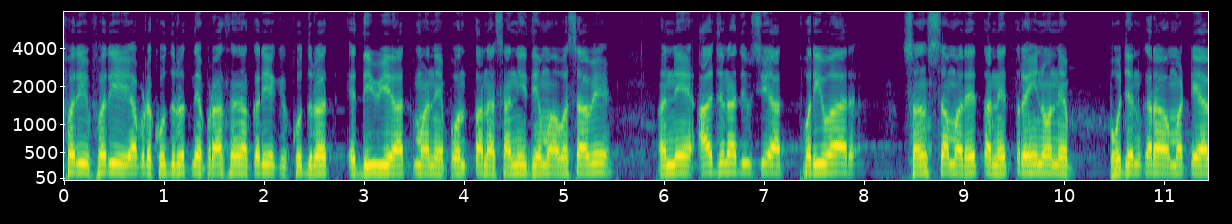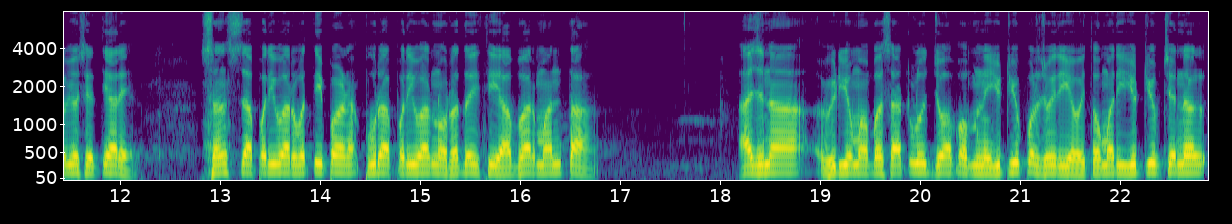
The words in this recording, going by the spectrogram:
ફરી ફરી આપણે કુદરતને પ્રાર્થના કરીએ કે કુદરત એ દિવ્ય આત્માને પોતાના સાનિધ્યમાં વસાવે અને આજના દિવસે આ પરિવાર સંસ્થામાં રહેતા નેત્રહીનોને ભોજન કરાવવા માટે આવ્યો છે ત્યારે સંસ્થા પરિવાર વતી પણ પૂરા પરિવારનો હૃદયથી આભાર માનતા આજના વિડીયોમાં બસ આટલું જ. જો આપ અમને યુટ્યુબ પર જોઈ રહ્યા હોય તો અમારી યુટ્યુબ ચેનલ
